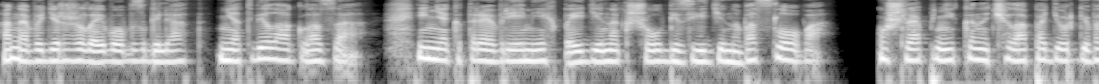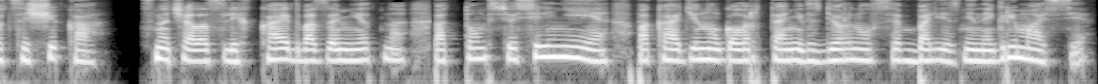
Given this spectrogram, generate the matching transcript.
Она выдержала его взгляд, не отвела глаза, и некоторое время их поединок шел без единого слова. У шляпника начала подергиваться щека. Сначала слегка, едва заметно, потом все сильнее, пока один угол рта не вздернулся в болезненной гримасе.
